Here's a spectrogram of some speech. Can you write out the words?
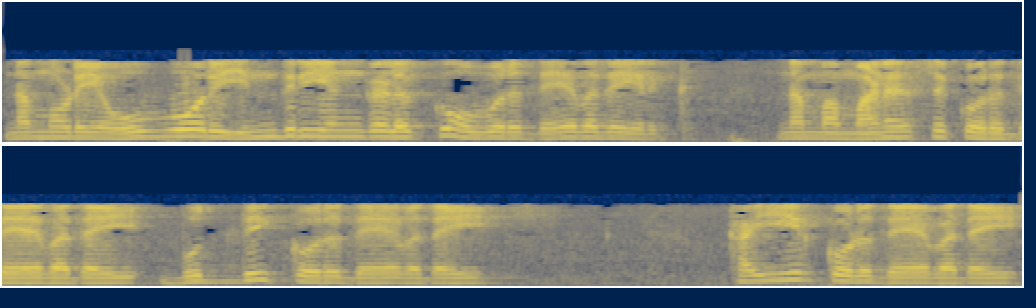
நம்முடைய ஒவ்வொரு இந்திரியங்களுக்கும் ஒவ்வொரு தேவதை இருக்கு. நம்ம மனசுக்கு ஒரு தேவதை புத்திக்கு ஒரு தேவதை கையிற்கு ஒரு தேவதை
